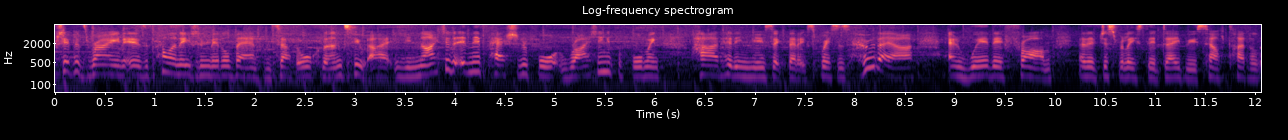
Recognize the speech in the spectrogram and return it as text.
Well, Shepherds Reign is a Polynesian metal band from South Auckland who are united in their passion for writing and performing hard-hitting music that expresses who they are and where they're from. Now, they've just released their debut self-titled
